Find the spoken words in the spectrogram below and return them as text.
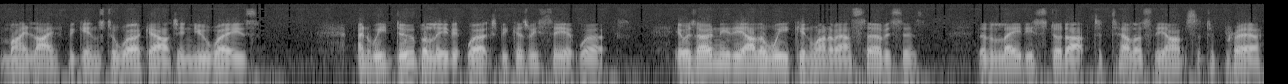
my life begins to work out in new ways. And we do believe it works because we see it works. It was only the other week in one of our services that a lady stood up to tell us the answer to prayer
